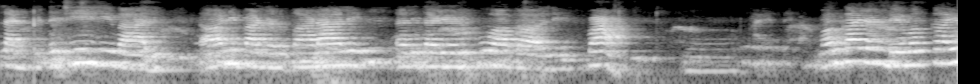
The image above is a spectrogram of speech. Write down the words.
లలిత చీవాలి దాని పాటలు పాడాలి. లలిత ఏడుపు ఆపాలి. వా వంకాయ అండి వంకాయ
